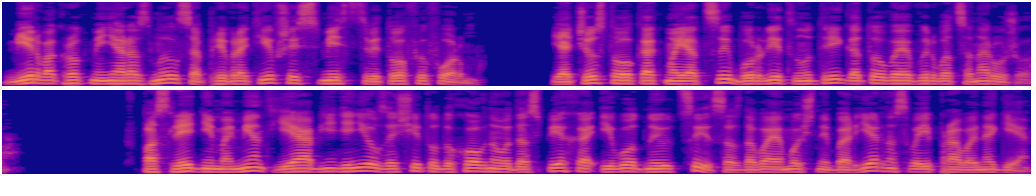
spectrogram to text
Мир вокруг меня размылся, превратившись в смесь цветов и форм. Я чувствовал, как моя ци бурлит внутри, готовая вырваться наружу последний момент я объединил защиту духовного доспеха и водную ци, создавая мощный барьер на своей правой ноге.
